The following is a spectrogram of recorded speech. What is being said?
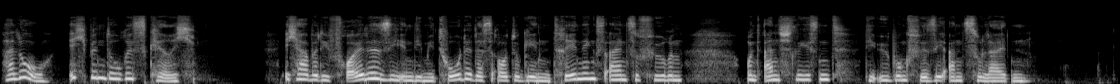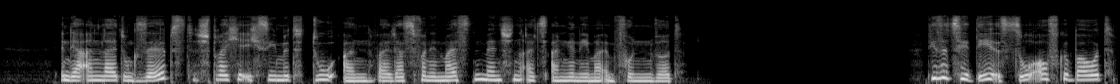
Hallo, ich bin Doris Kirch. Ich habe die Freude, Sie in die Methode des autogenen Trainings einzuführen und anschließend die Übung für Sie anzuleiten. In der Anleitung selbst spreche ich Sie mit Du an, weil das von den meisten Menschen als angenehmer empfunden wird. Diese CD ist so aufgebaut,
